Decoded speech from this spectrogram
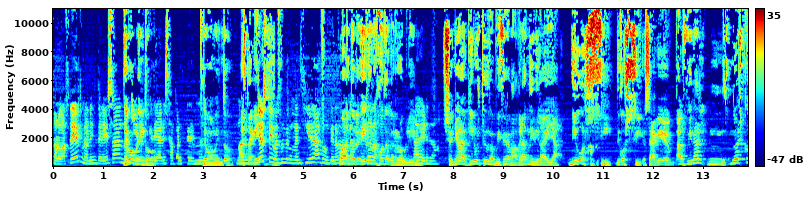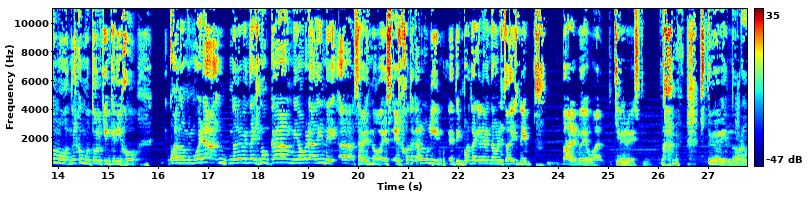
no lo va a hacer, no le interesa, no quiere crear esa parte del mundo. De momento. Mm, Hasta que... Yo estoy bastante convencida con que no Cuando le digan a J.K. Rowling, señora, ¿quiere usted una piscina más grande? Y diga ella, digo sí, digo sí. O sea que al final mm, no es como, no es como Tolkien que dijo, cuando me muera, no le vendáis nunca mi obra a Disney. Ah, ¿sabes? No, es, es J.K. Rowling. Eh, ¿Te importa que le vendamos esto a Disney? Vale, me da igual. ¿Quién eres tú? Estoy bebiendo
